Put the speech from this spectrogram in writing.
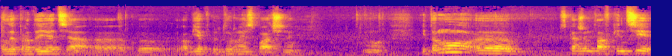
коли продається об'єкт культурної спадщини. І тому, скажімо так, в кінці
